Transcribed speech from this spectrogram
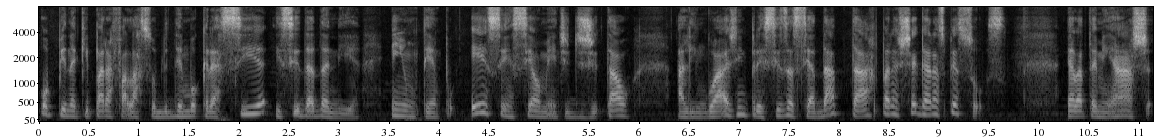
opina que para falar sobre democracia e cidadania em um tempo essencialmente digital, a linguagem precisa se adaptar para chegar às pessoas. Ela também acha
